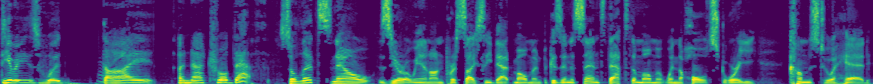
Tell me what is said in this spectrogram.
theories would die a natural death. So let's now zero in on precisely that moment, because in a sense, that's the moment when the whole story comes to a head.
